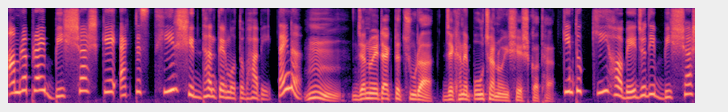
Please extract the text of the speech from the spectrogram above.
আমরা প্রায় বিশ্বাসকে একটা স্থির সিদ্ধান্তের মতো ভাবি তাই না? হুম যেন এটা একটা চূড়া যেখানে পৌঁছানোই শেষ কথা। কিন্তু কি হবে যদি বিশ্বাস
